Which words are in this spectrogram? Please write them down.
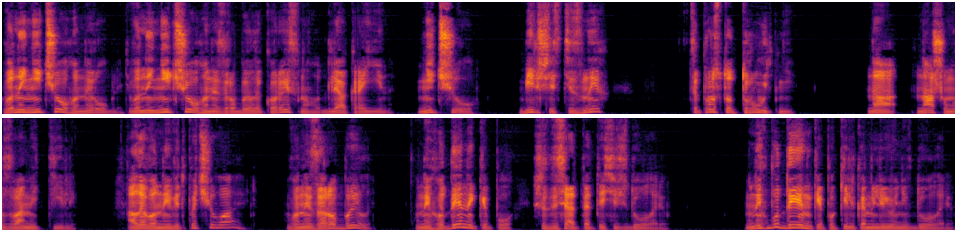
Вони нічого не роблять, вони нічого не зробили корисного для країни. Нічого. Більшість із них це просто трутні на нашому з вами тілі. Але вони відпочивають, вони заробили. Них годинники по 65 тисяч доларів. У них будинки по кілька мільйонів доларів.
